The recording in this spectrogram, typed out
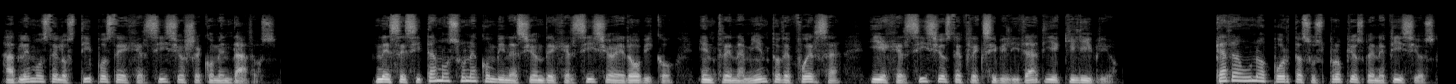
hablemos de los tipos de ejercicios recomendados. Necesitamos una combinación de ejercicio aeróbico, entrenamiento de fuerza y ejercicios de flexibilidad y equilibrio. Cada uno aporta sus propios beneficios,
